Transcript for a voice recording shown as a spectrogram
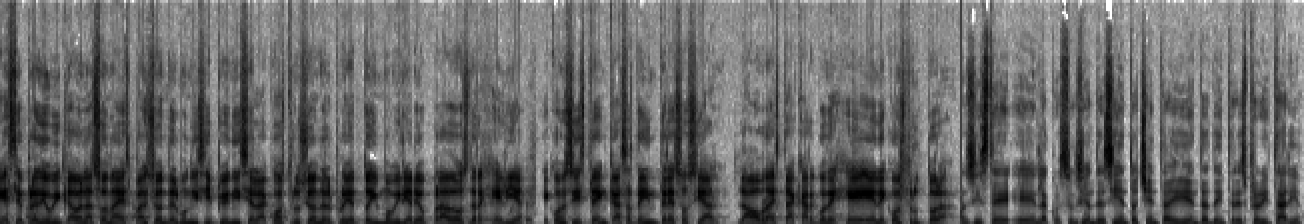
este predio ubicado en la zona de expansión del municipio inicia la construcción del proyecto inmobiliario Prados de Argelia, que consiste en casas de interés social. La obra está a cargo de GN Constructora. Consiste en la construcción de 180 viviendas de interés prioritario,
